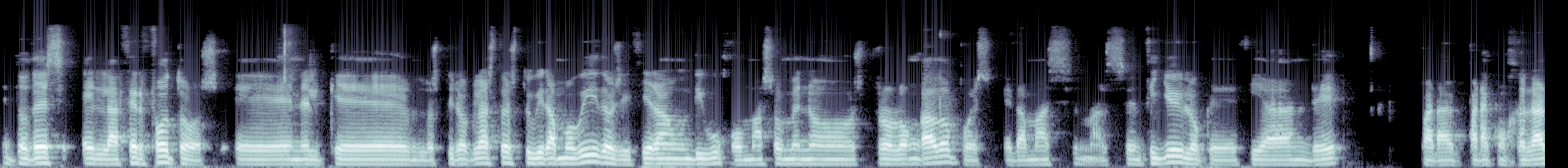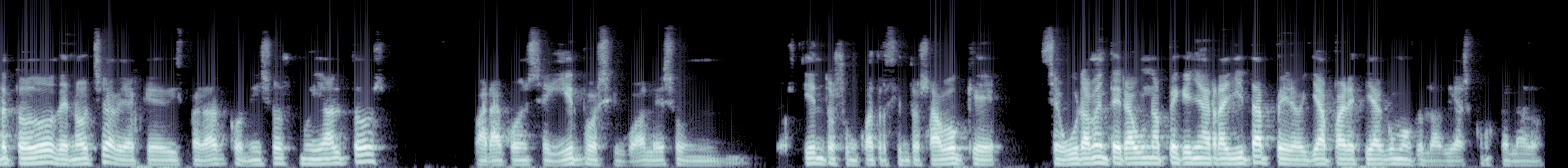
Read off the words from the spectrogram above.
Entonces, el hacer fotos eh, en el que los piroclastos estuvieran movidos y hicieran un dibujo más o menos prolongado, pues era más, más sencillo y lo que decían de, para, para congelar todo de noche había que disparar con ISOs muy altos para conseguir, pues igual es un 200, un 400 avo que seguramente era una pequeña rayita, pero ya parecía como que lo habías congelado.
